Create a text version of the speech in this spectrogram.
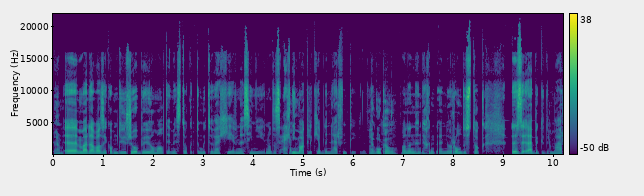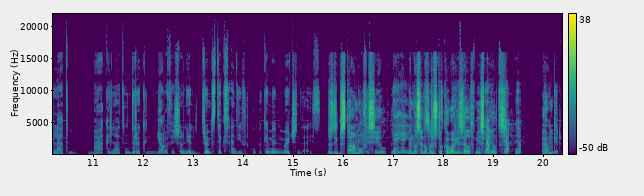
ja, ja. Eh, maar dat was ik op duur zo beu om altijd mijn stokken te moeten weggeven en signeren. Want dat is echt niet makkelijk, hè, op de nerven tekenen van, Ja, ook al. van een, een, een ronde stok. Dus eh, heb ik het er maar laten maken, laten drukken. Ja. Professionele drumsticks en die verkoop ik in mijn merchandise. Dus die bestaan officieel. Ja, ja, ja. en dat zijn ook de stokken waar je zelf mee Ja, speelt. Ja, ja, zeker.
